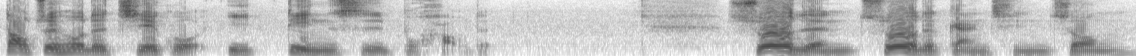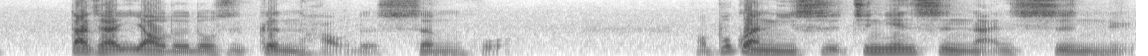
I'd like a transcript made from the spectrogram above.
到最后的结果一定是不好的。所有人所有的感情中，大家要的都是更好的生活哦。不管你是今天是男是女，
